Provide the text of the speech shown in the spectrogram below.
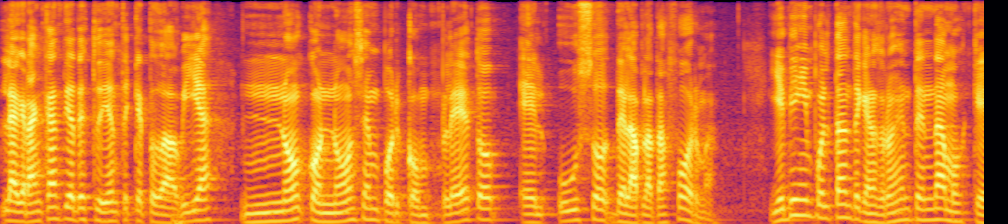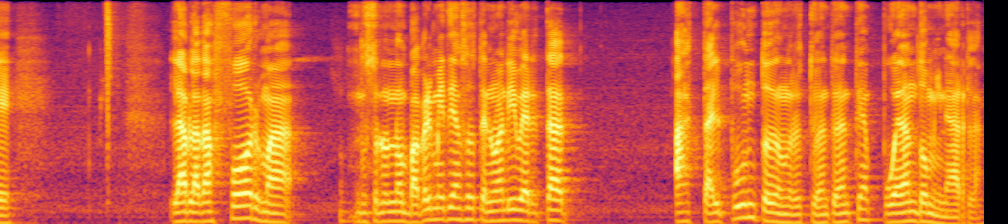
la gran cantidad de estudiantes que todavía no conocen por completo el uso de la plataforma. Y es bien importante que nosotros entendamos que la plataforma nosotros, nos va a permitir a nosotros tener una libertad hasta el punto de donde los estudiantes puedan dominarla.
